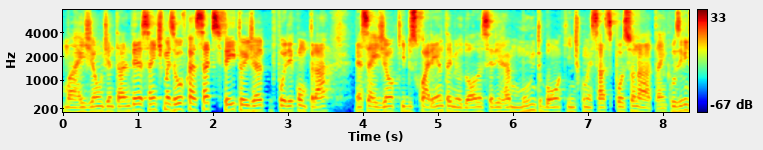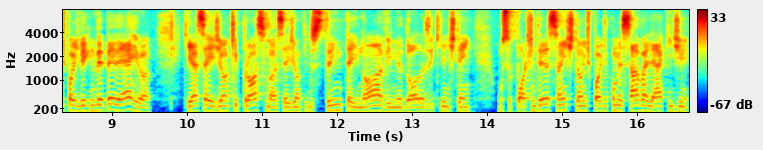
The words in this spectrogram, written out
uma região de entrada interessante, mas eu vou ficar satisfeito aí já poder comprar nessa região aqui dos 40 mil dólares, seria já muito bom aqui a gente começar a se posicionar, tá? Inclusive a gente pode ver aqui no VPVR, ó, que essa região aqui próxima, essa região aqui dos 39 mil dólares aqui, a gente tem um suporte interessante, então a gente pode começar a avaliar aqui de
